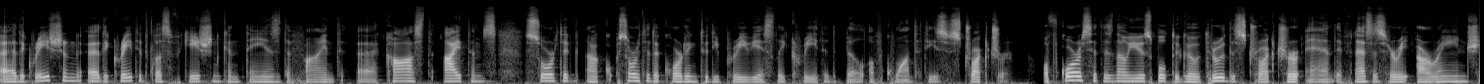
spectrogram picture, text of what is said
Uh, the creation, uh, the created classification contains defined uh, cost items sorted, uh, sorted according to the previously created bill of quantities structure. Of course, it is now useful to go through the structure and, if necessary, arrange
